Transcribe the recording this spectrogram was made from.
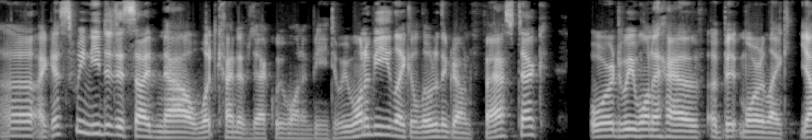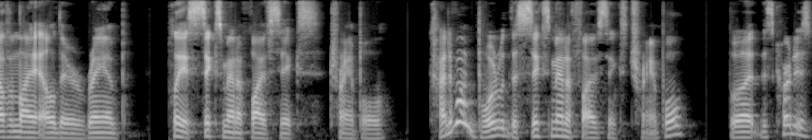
Uh, I guess we need to decide now what kind of deck we want to be. Do we want to be like a low to the ground fast deck? Or do we want to have a bit more like Yavimaya Elder ramp, play a 6 mana 5 6 trample? Kind of on board with the 6 mana 5 6 trample, but this card is.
